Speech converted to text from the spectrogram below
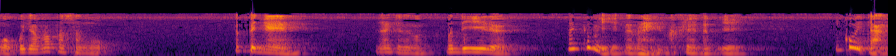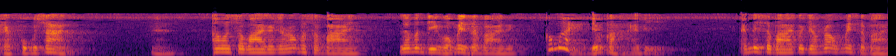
งบก็ยอมรับมาสงบ แล้วเป็นไงน่าจะสงมันดีเลยมันก็ไม่เห็นอะไรก็แค่นั้นเอง มันก็ไม่ต่างจากฟุ้งซ่านเอามันสบายก็ยอมรับมาสบาย แล้วมันดีกว่าไม่สบายเลยก็ไม่ เดี๋ยวก็หายไปอีกไอ้ไม่สบายก็ยอมรับไม่สบาย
